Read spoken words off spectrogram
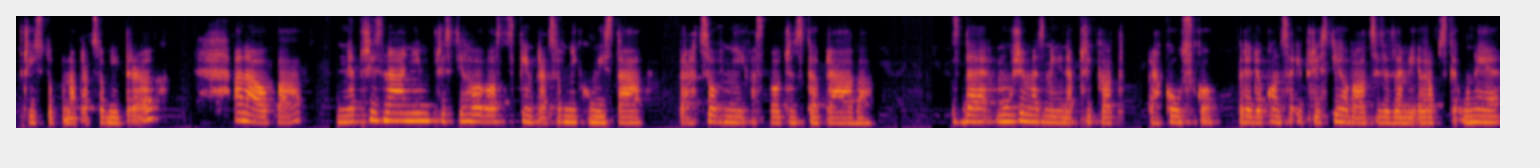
přístupu na pracovní trh a naopak nepřiznáním přistěhovalským pracovníkům místa pracovní a společenská práva. Zde můžeme zmínit například Rakousko, kde dokonce i přistěhovalci ze zemí Evropské unie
